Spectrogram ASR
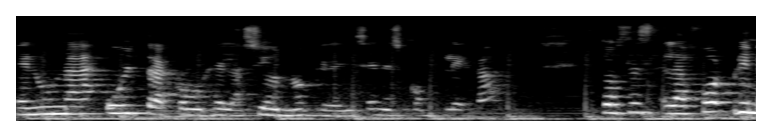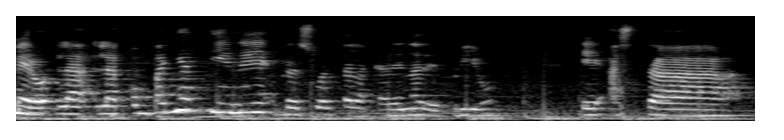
en una ultra congelación, ¿no? Que dicen es compleja. Entonces, la primero, la, compañía tiene resuelta la cadena de frío eh, hasta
